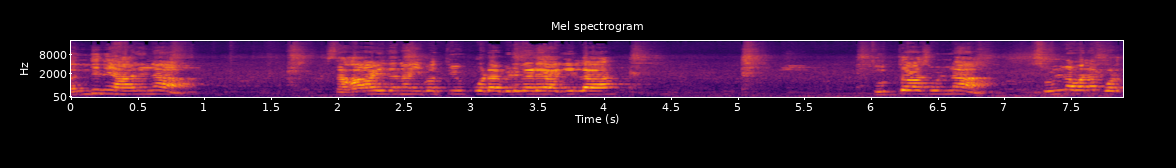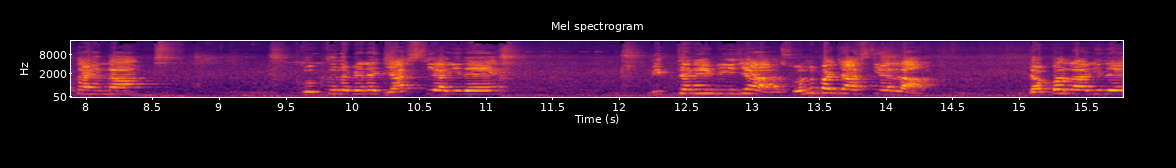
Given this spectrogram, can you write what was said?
ನಂದಿನಿ ಹಾಲಿನ ಸಹಾಯಧನ ಇವತ್ತಿಗೂ ಕೂಡ ಬಿಡುಗಡೆ ಆಗಿಲ್ಲ. ತುತ್ತ ಸುಣ್ಣ. ಸುಣ್ಣವನ್ನ ಕೊಡ್ತಾ ಇಲ್ಲ. ತುತ್ತದ ಬೆಲೆ ಜಾಸ್ತಿ ಆಗಿದೆ. ಬಿತ್ತನೆ ಬೀಜ ಸ್ವಲ್ಪ ಜಾಸ್ತಿ ಅಲ್ಲ, ಡಬಲ್ ಆಗಿದೆ.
